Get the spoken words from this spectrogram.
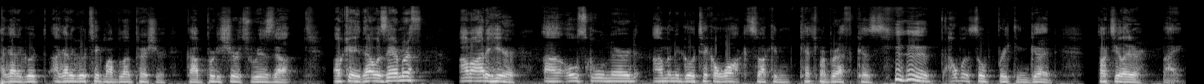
I gotta go. I gotta go take my blood pressure. I'm pretty sure it's rizzed up. Okay, that was Amaryllis. I'm out of here. Uh, old school nerd, I'm to go take a walk so I can catch my breath because that was so freaking good. Talk to you later. Bye.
